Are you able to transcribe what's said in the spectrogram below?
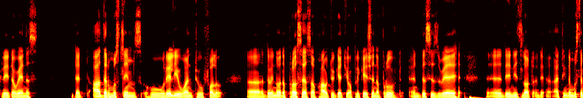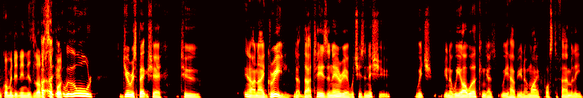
create awareness that other Muslims who really want to follow, uh, they know the process of how to get your application approved, and this is where uh, they need a lot. I think the Muslim community needs a lot of I- I- support. with all due respect, Sheikh, to you know, and I agree that that is an area which is an issue, which you know we are working as we have. You know, my foster family,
